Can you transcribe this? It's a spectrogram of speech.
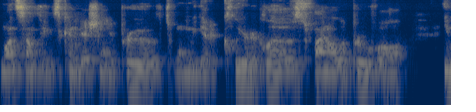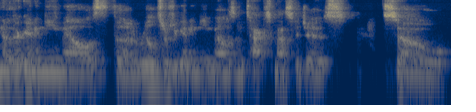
once something's conditionally approved, when we get a clear to close final approval, you know, they're getting emails, the realtors are getting emails and text messages. So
